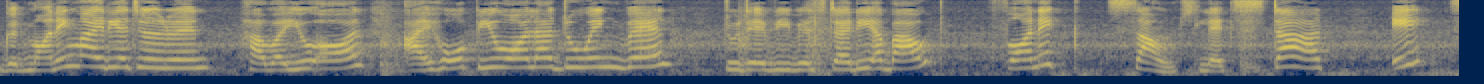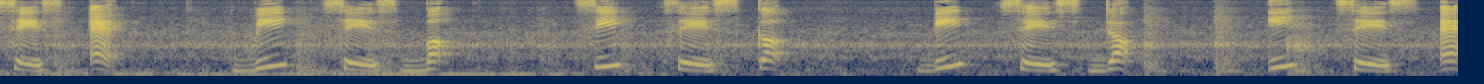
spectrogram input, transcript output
Good morning, my dear children. How are you all? I hope you all are doing well. Today we will study about phonic sounds. Let's start. A says A. B says B. C says K. D says D. E says E.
